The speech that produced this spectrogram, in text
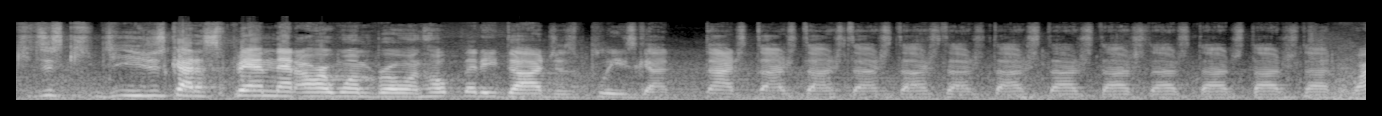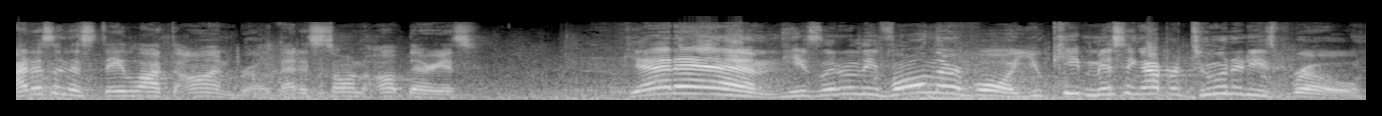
just you just gotta spam that R1, bro, and hope that he dodges. Please, God, dodge, dodge, dodge, dodge, dodge, dodge, dodge, dodge, dodge, dodge, dodge, dodge, dodge. Why doesn't it stay locked on, bro? That is so. Oh, there he is. Get him! He's literally vulnerable. You keep missing opportunities, bro.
